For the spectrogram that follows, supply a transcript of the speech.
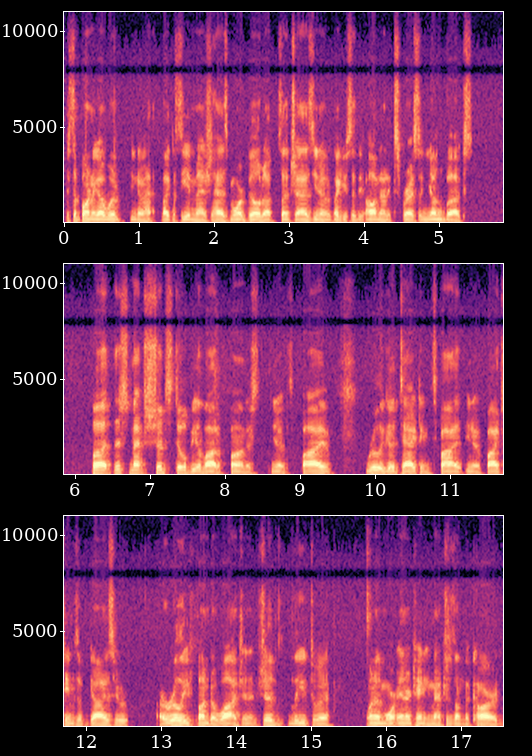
disappointing. I would, you know, ha- like to see a match that has more build up, such as, you know, like you said, the All Night Express and Young Bucks. But this match should still be a lot of fun. There's, you know, it's five really good tag teams, five, you know, five teams of guys who are really fun to watch, and it should lead to a one of the more entertaining matches on the card.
